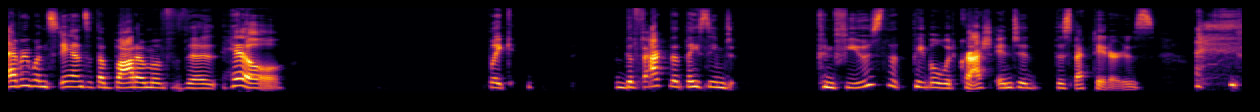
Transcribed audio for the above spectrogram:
everyone stands at the bottom of the hill. Like the fact that they seemed confused that people would crash into the spectators. it's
